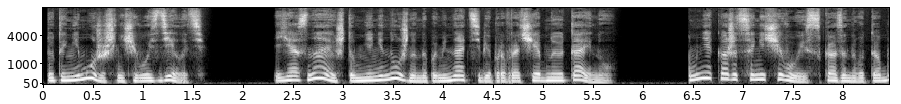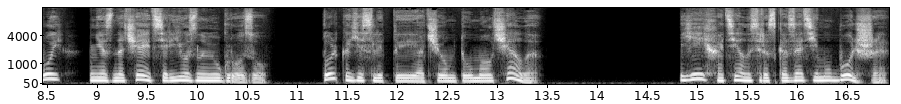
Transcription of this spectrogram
то ты не можешь ничего сделать. Я знаю, что мне не нужно напоминать тебе про врачебную тайну. Мне кажется, ничего из сказанного тобой не означает серьезную угрозу. Только если ты о чем то умолчала. Ей хотелось рассказать ему больше.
